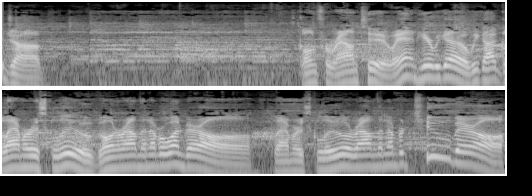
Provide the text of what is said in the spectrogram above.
Good job. It's going for round two. And here we go. We got Glamorous Glue going around the number one barrel. Glamorous Glue around the number two barrel.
